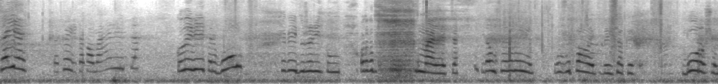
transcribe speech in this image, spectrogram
Це є такий, така мельниця. Коли вітер був, який дуже рідко був, отак от мельниця. І там всередині засипали туди всяких борошон,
